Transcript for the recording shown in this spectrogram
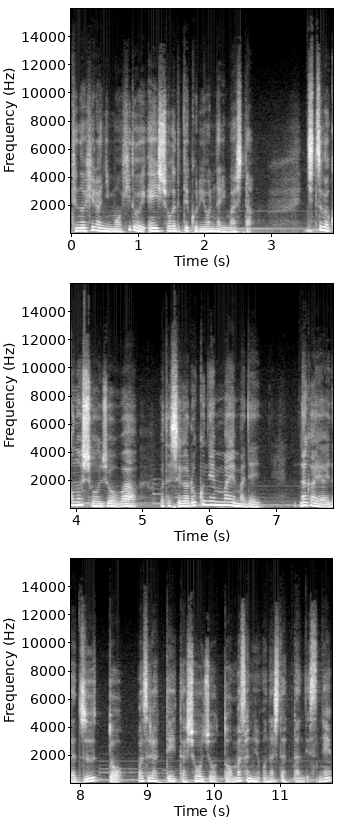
手のひらにもひどい炎症が出てくるようになりました。実はこの症状は私が6年前まで長い間ずっと患っていた症状とまさに同じだったんですね。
